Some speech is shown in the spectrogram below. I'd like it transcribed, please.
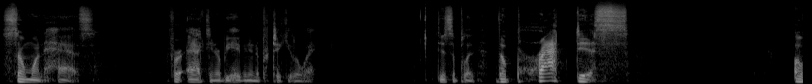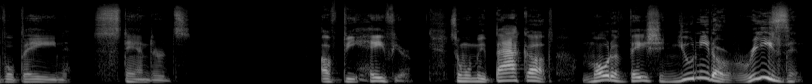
someone has for acting or behaving in a particular way. Discipline, the practice of obeying standards of behavior. So when we back up motivation, you need a reason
